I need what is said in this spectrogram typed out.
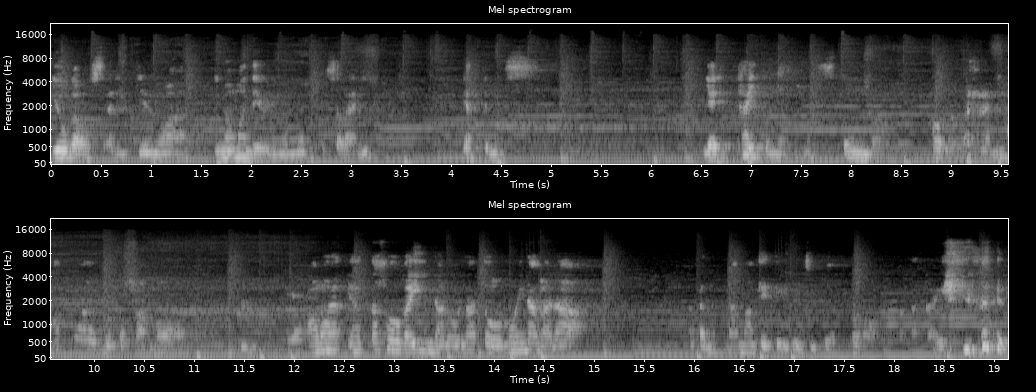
ヨガをしたりっていうのは今までよりももっとさらにやってます。やりたいと思ってます。どんどん。そうワークアウトとかもやらやった方がいいんだろうなと思いながらなんか怠けている自分との戦い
